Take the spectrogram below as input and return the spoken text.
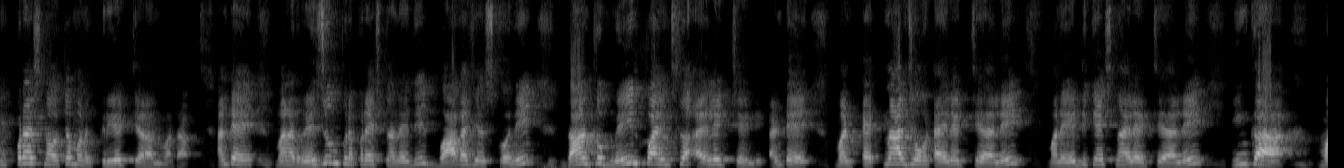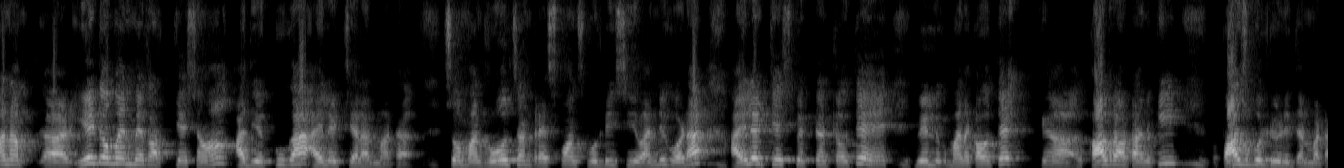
ఇంప్రెషన్ అయితే మనం క్రియేట్ చేయాలన్నమాట. అంటే మన రెజ్యూమ్ ప్రిపరేషన్ అనేది బాగా చేసుకొని దాంట్లో మెయిన్ పాయింట్స్ హైలైట్ చేయండి. అంటే మన టెక్నాలజీ ఒకటి హైలైట్ చేయాలి మన ఎడ్యుకేషన్ హైలైట్ చేయాలి ఇంకా మనం ఏ డొమైన్ మీద వర్క్ చేసామో అది ఎక్కువగా హైలైట్ చేయాలన్నమాట. సో మన రోల్స్ అండ్ రెస్పాన్సిబిలిటీస్ ఇవన్నీ కూడా హైలైట్ చేసి పెట్టినట్లయితే వీళ్ళు మనకైతే కాల్ రావడానికి పాసిబిలిటీ ఉండేది అనమాట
